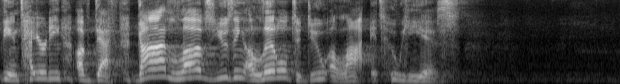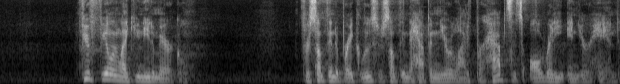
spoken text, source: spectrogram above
the entirety of death. God loves using a little to do a lot. It's who he is. If you're feeling like you need a miracle, for something to break loose or something to happen in your life, perhaps it's already in your hand.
